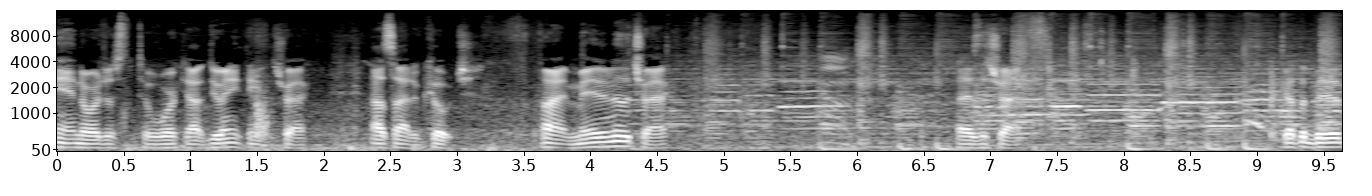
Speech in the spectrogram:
and or just to work out, do anything at the track outside of coach. All right, made it into the track. That is the track. Got the bib,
